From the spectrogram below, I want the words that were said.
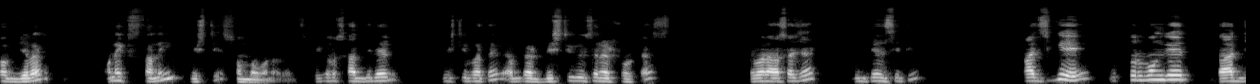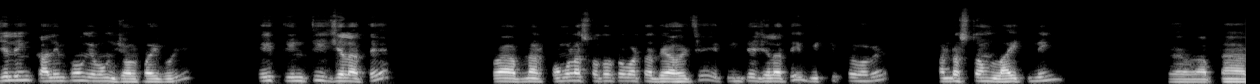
সব জেলার অনেক স্থানেই বৃষ্টির সম্ভাবনা রয়েছে। এগুলো সাত দিনের বৃষ্টিপাতের আপনার ডিস্ট্রিবিউশনের ফোরকাস্ট এবার আসা যাক ইন্টেন্সিটি আজকে উত্তরবঙ্গের দার্জিলিং, কালিম্পং এবং জলপাইগুড়ি, এই তিনটি জেলাতে আপনার কমলা সতর্কবার্তা দেওয়া হয়েছে। এই তিনটে জেলাতেই বিক্ষিপ্তভাবে থান্ডারস্টর্ম লাইটনিং আপনার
